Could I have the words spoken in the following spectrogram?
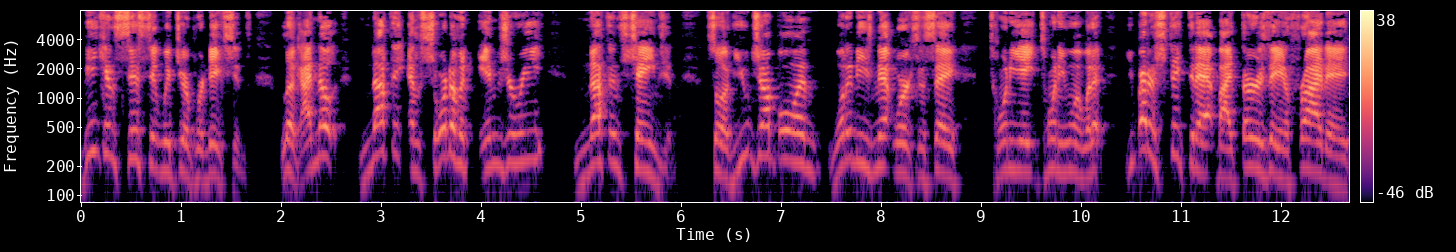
be consistent with your predictions. Look, I know nothing. I'm short of an injury. Nothing's changing. So if you jump on one of these networks and say 28, 21, whatever, you better stick to that by Thursday and Friday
